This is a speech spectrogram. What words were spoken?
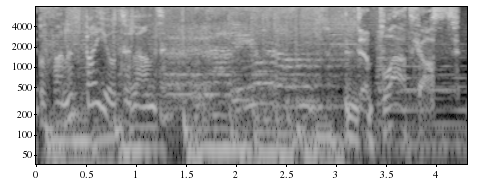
van het Pajottenland. De plaatgast.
